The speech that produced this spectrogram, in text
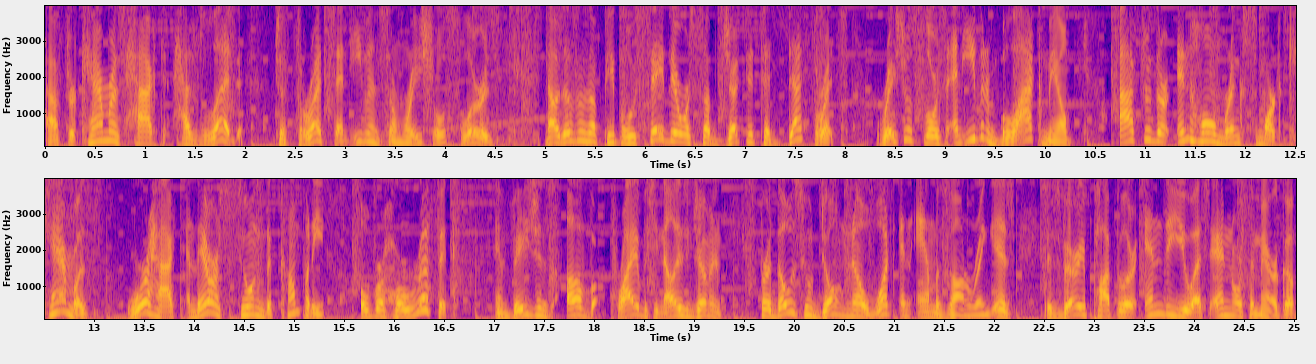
after cameras hacked has led to threats and even some racial slurs. Now, dozens of people who say they were subjected to death threats, racial slurs, and even blackmail after their in home Ring smart cameras were hacked and they are suing the company over horrific invasions of privacy. Now, ladies and gentlemen, for those who don't know what an Amazon Ring is, it is very popular in the US and North America.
